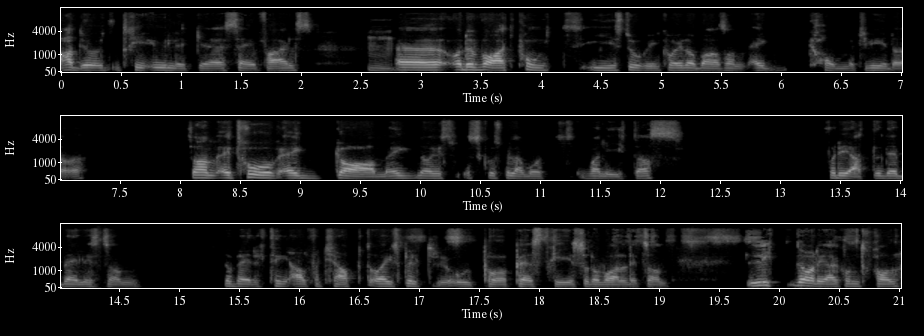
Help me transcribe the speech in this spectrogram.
hadde jo tre ulike save files. Mm. Uh, og det var et punkt i historien hvor jeg da bare sånn Jeg kom ikke videre. Sånn, jeg tror jeg ga meg når jeg skulle spille mot Vanitas. Fordi at det ble liksom Da ble det ting altfor kjapt. Og jeg spilte jo på PS3, så da var det litt sånn Litt dårligere kontroll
